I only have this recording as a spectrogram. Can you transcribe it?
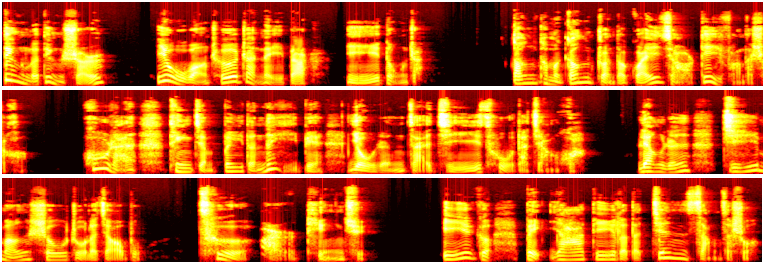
定了定神儿，又往车站那边移动着。当他们刚转到拐角地方的时候，忽然听见碑的那一边有人在急促的讲话，两人急忙收住了脚步，侧耳听去。一个被压低了的尖嗓子说：“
